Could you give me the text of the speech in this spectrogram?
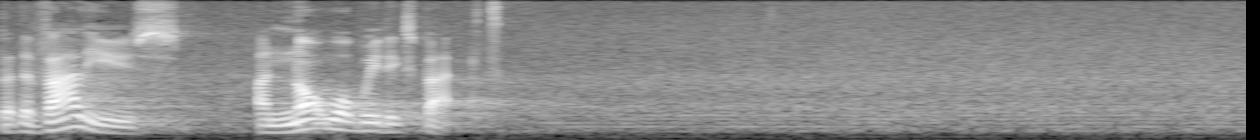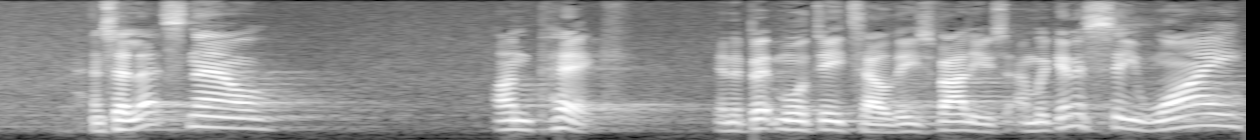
But the values are not what we'd expect. And so let's now unpick in a bit more detail these values, and we're going to see why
